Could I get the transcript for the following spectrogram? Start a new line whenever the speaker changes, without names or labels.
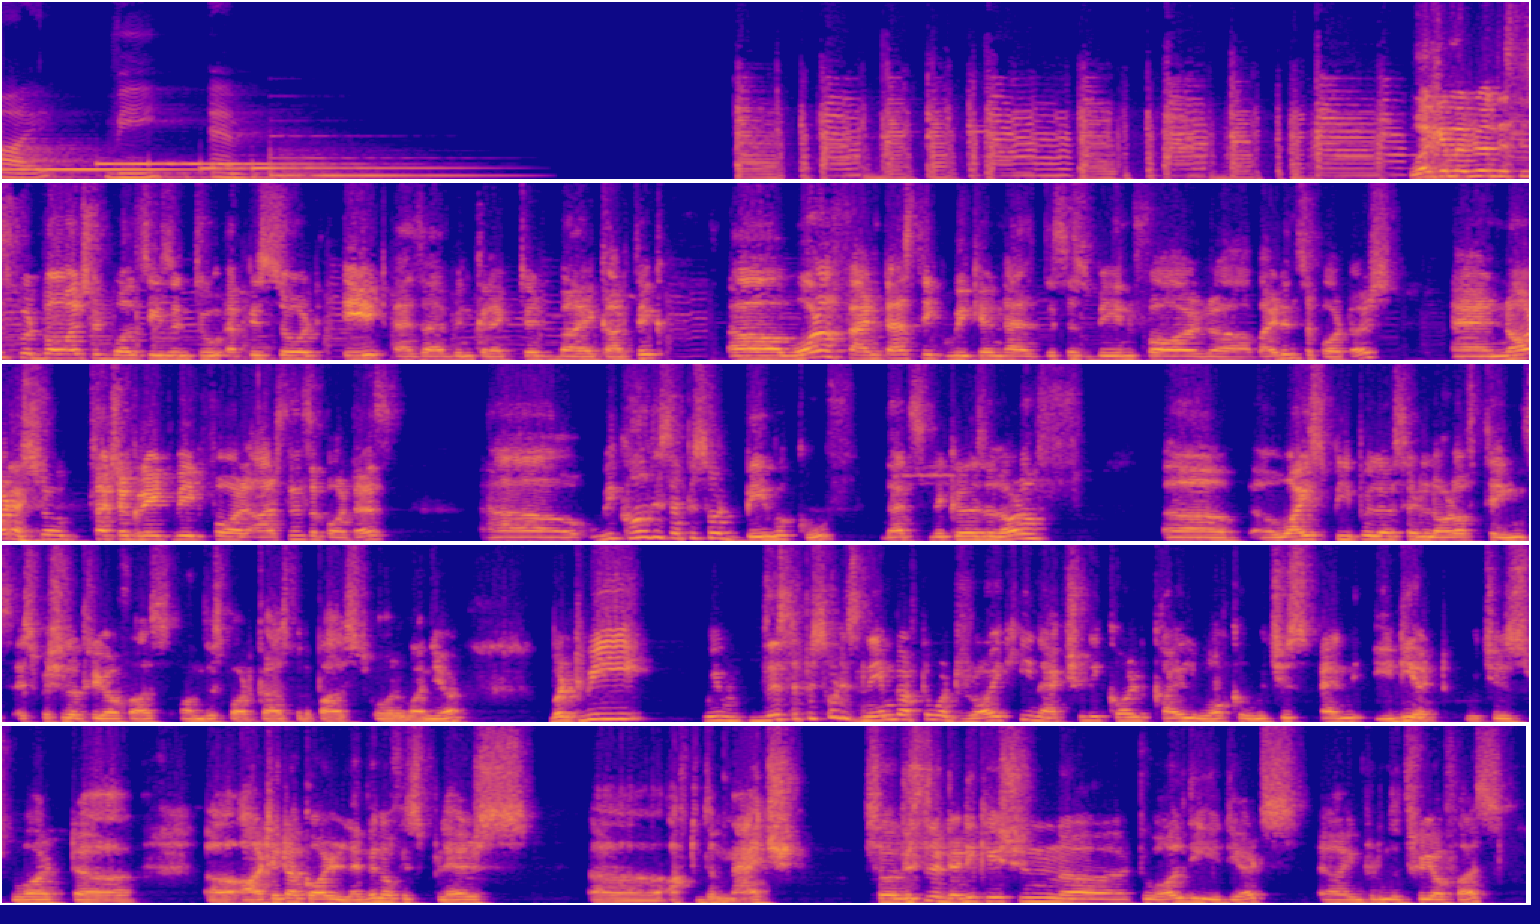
I V M.
Welcome everyone. This is Football Football Season 2, Episode 8, as I've been corrected by Karthik. Uh, what a fantastic weekend has this has been for uh, Biden supporters, and not so such a great week for Arsenal supporters. Uh, we call this episode Bewakoof. That's because a lot of uh, uh, wise people have said a lot of things, especially the three of us on this podcast for the past over one year. But we we this episode is named after what Roy Keane actually called Kyle Walker, which is an idiot, which is what uh, uh, Arteta called 11 of his players uh, after the match. So this is a dedication to all the idiots, including the three of us.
